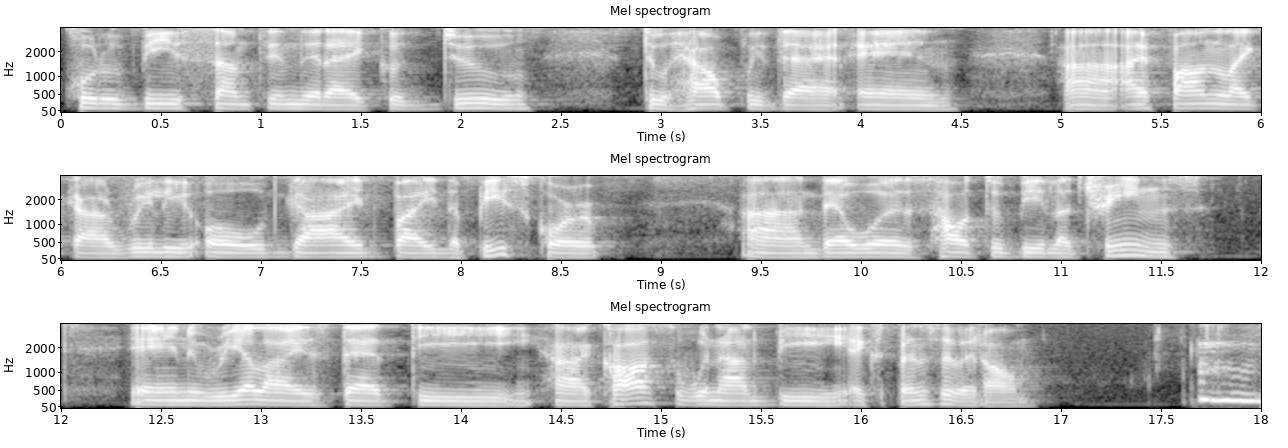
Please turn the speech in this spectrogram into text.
could be something that I could do to help with that? And uh, I found like a really old guide by the Peace Corps uh, that was how to build latrines and realized that the uh, cost would not be expensive at all. Mm-hmm.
